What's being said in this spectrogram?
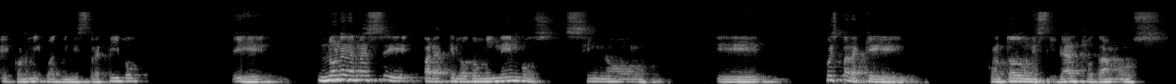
económico administrativo, eh, no nada más eh, para que lo dominemos, sino eh, pues para que con toda honestidad podamos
